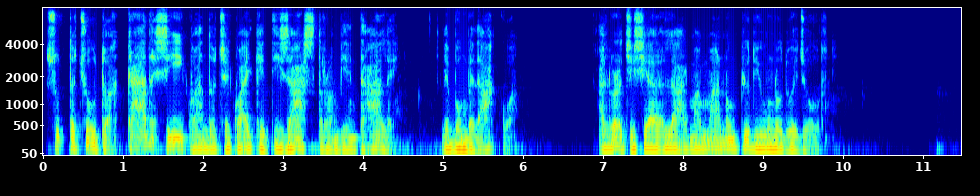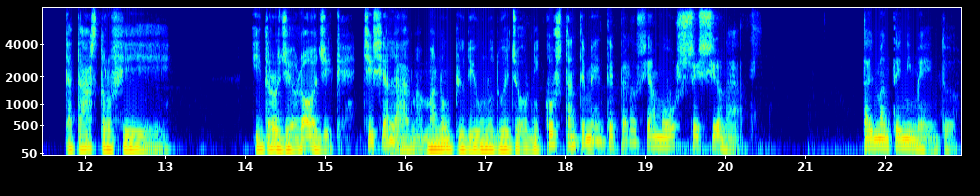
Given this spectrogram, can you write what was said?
sottaciuto. Accade sì quando c'è qualche disastro ambientale, le bombe d'acqua. Allora ci si allarma, ma non più di uno o due giorni. Catastrofi idrogeologiche, ci si allarma, ma non più di uno o due giorni. Costantemente però siamo ossessionati dal mantenimento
